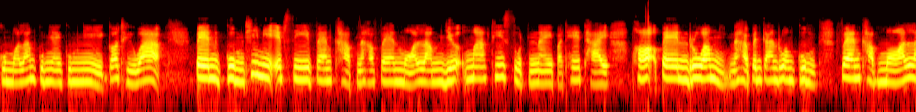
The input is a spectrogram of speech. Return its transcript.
กลุ่มหมอลำกลุ่มใหญ่กลุ่มนี้ก็ถือว่า เป็นกลุ่มที่มี FC แฟนคลับนะคะแฟนหมอลำเยอะมากที่สุดในประเทศไทย เพราะเป็นรวมนะคะเป็นการรวมกลุ่ม แฟนคลับหมอล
